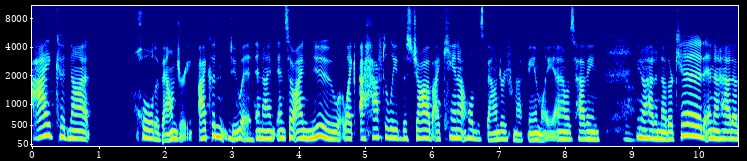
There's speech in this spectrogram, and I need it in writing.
i could not hold a boundary i couldn't do it mm-hmm. and i and so i knew like i have to leave this job i cannot hold this boundary for my family and i was having yeah. you know had another kid and i had a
